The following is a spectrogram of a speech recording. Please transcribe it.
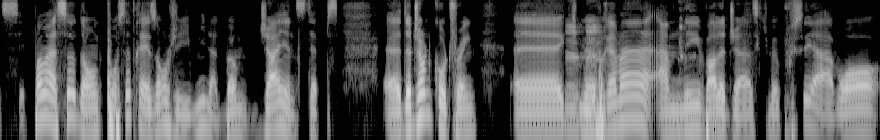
c'est pas mal ça. Donc, pour cette raison, j'ai mis l'album Giant Steps euh, de John Coltrane, euh, qui m'a Mhm. vraiment amené vers le jazz, qui m'a poussé à avoir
